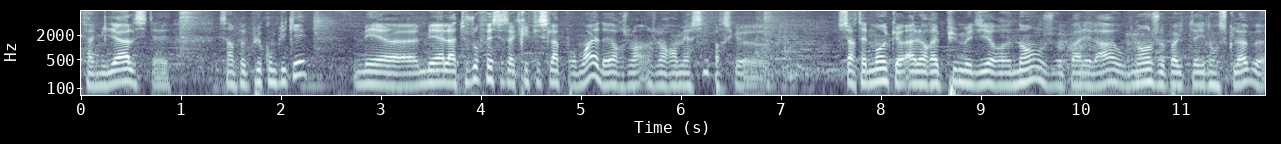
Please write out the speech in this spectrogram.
familiale, c'est un peu plus compliqué. Euh, mais, elle a toujours fait ces sacrifices-là pour moi, et d'ailleurs je, leur remercie parce que certainement qu'elle aurait pu me dire euh, non, je veux pas aller là, ou non, je veux pas que tu ailles dans ce club, euh,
